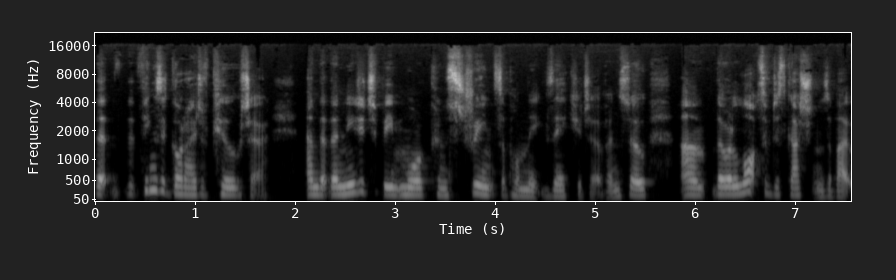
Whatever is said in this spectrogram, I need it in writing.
that, that things had got out of kilter and that there needed to be more constraints upon the executive. And so um, there were lots of discussions about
